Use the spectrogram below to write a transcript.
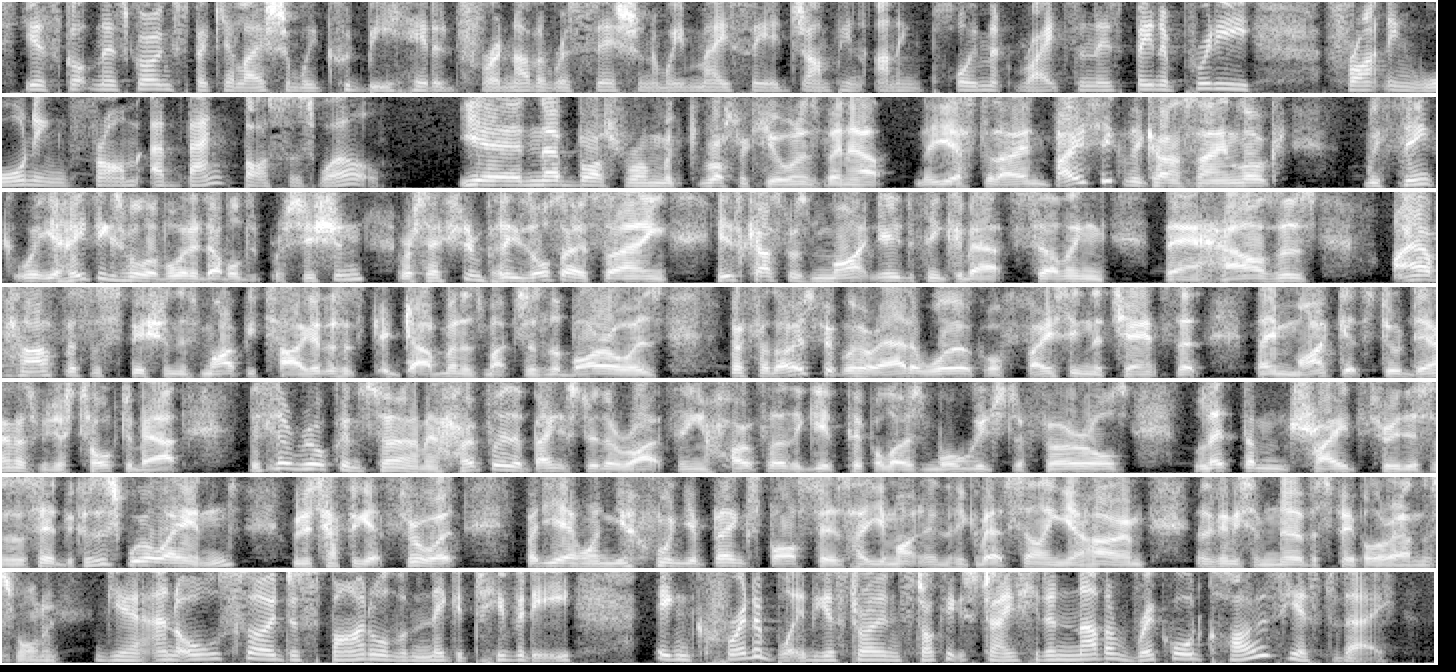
Yes, Scott, and there's growing speculation we could be headed for another recession and we may see a jump in unemployment rates. And there's been a pretty frightening warning from a bank boss as well. Yeah, NAB boss Ross McEwan has been out there yesterday and basically kind of saying, look, we think well, he thinks we'll avoid a double dip recession, recession, but he's also saying his customers might need to think about selling their houses. I have half a suspicion this might be targeted at government as much as the borrowers. But for those people who are out of work or facing the chance that they might get stood down, as we just talked about, this is a real concern. I mean, hopefully the banks do the right thing. Hopefully they give people those mortgage deferrals. Let them trade through this, as I said, because this will end. We just have to get through it. But yeah, when you when your bank's boss says, "Hey, you might need to think about selling your home," there's going to be some nervous people around this morning. Yeah, and also, despite all the negativity, incredibly, the Australian Stock Exchange hit another record close yesterday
